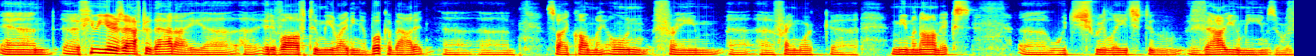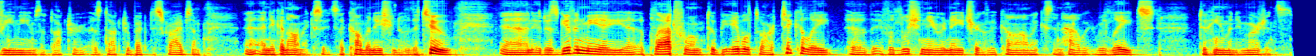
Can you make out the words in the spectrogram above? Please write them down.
And a few years after that, I, uh, uh, it evolved to me writing a book about it. Uh, um, so I call my own frame uh, uh, framework memenomics, which relates to value memes or V memes, as Dr. as Dr. Beck describes them, and economics. It's a combination of the two. And it has given me a, a platform to be able to articulate the evolutionary nature of economics and how it relates to human emergence.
